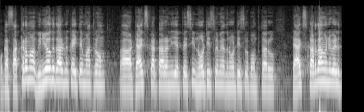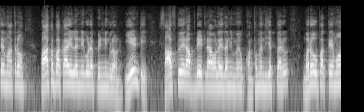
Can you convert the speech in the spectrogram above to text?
ఒక సక్రమ వినియోగదారునికైతే మాత్రం ట్యాక్స్ కట్టాలని చెప్పేసి నోటీసుల మీద నోటీసులు పంపుతారు. ట్యాక్స్ కడదామని వెళితే మాత్రం పాత బకాయిలన్నీ కూడా పెండింగ్లో ఉన్నాయి. ఏంటి? సాఫ్ట్వేర్ అప్డేట్లు అవ్వలేదని మేము కొంతమంది చెప్తారు. మరో పక్కేమో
